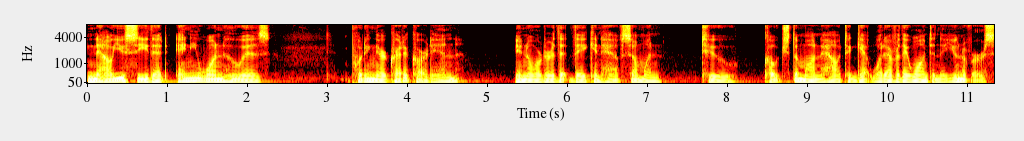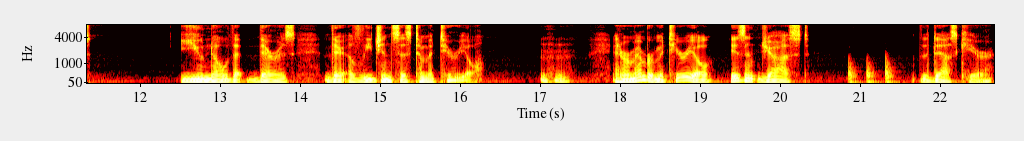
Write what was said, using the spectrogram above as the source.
Now you see that anyone who is putting their credit card in in order that they can have someone to coach them on how to get whatever they want in the universe, you know that there is their allegiances to material. Mm-hmm. And remember, material isn't just the desk here,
